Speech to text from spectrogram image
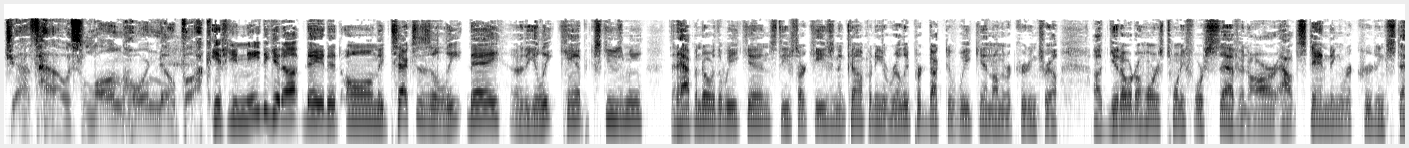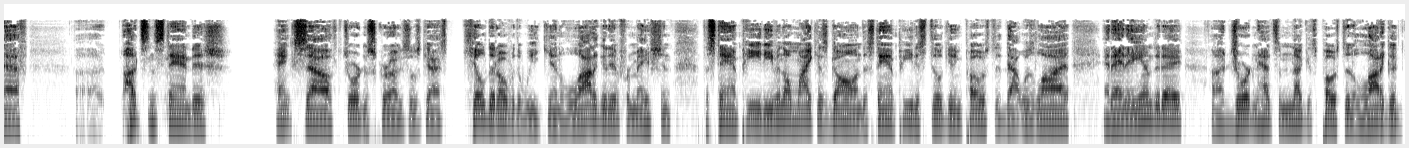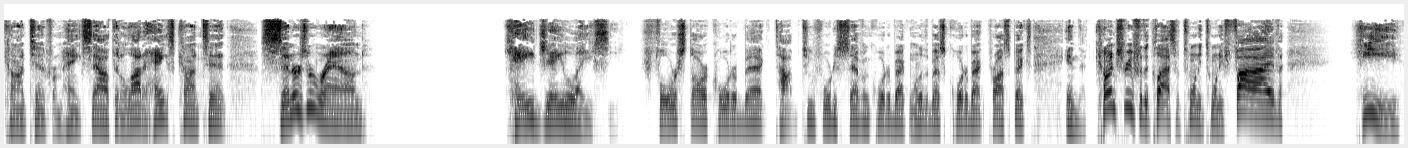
Jeff Howe's Longhorn Notebook. If you need to get updated on the Texas Elite Day, or the Elite Camp, excuse me, that happened over the weekend, Steve Sarkisian and company, a really productive weekend on the recruiting trail, uh, get over to Horns 24 7, our outstanding recruiting staff, uh, Hudson Standish, Hank South, Jordan Scruggs, those guys killed it over the weekend. A lot of good information. The Stampede, even though Mike is gone, the Stampede is still getting posted. That was live at 8 a.m. today. Uh, Jordan had some nuggets posted, a lot of good content from Hank South, and a lot of Hank's content centers around KJ Lacey, four star quarterback, top 247 quarterback, one of the best quarterback prospects in the country for the class of 2025. He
